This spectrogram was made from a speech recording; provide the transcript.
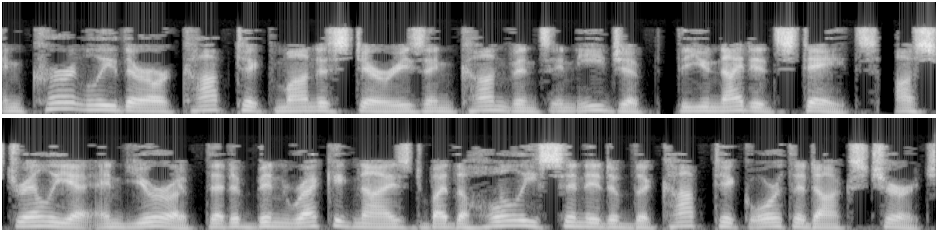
and currently there are Coptic monasteries and convents in Egypt, the United States, Australia, and Europe that have been recognized by the Holy Synod of the Coptic Orthodox Church.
